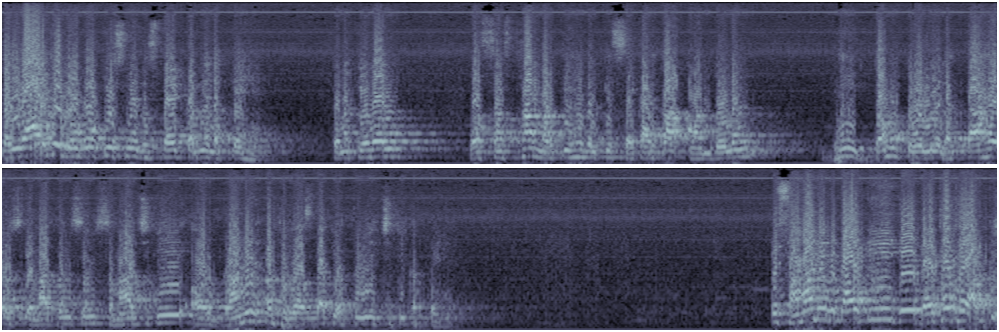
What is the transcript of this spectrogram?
परिवार के लोगों की इसमें घुसपैठ करने लगते हैं तो न केवल वह संस्था मरती है, बल्कि सहकारिता आंदोलन भी दम तोड़ने लगता है उसके माध्यम से हम समाज की और ग्रामीण अर्थव्यवस्था की अपूर्णीय क्षति करते हैं। इस सामान्य निकाय की जो बैठक है आपकी,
